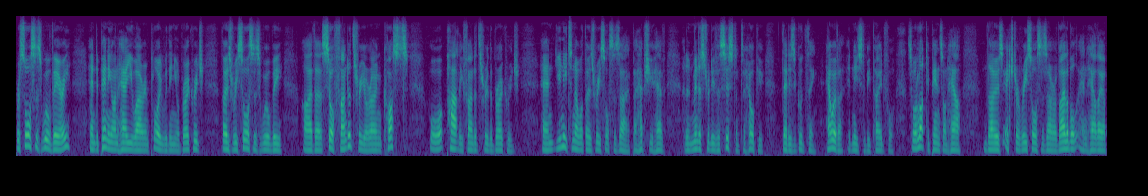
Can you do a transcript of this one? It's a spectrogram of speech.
Resources will vary, and depending on how you are employed within your brokerage, those resources will be either self-funded through your own costs or partly funded through the brokerage. And you need to know what those resources are. Perhaps you have an administrative assistant to help you. That is a good thing. However, it needs to be paid for. So a lot depends on how those extra resources are available and how they are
